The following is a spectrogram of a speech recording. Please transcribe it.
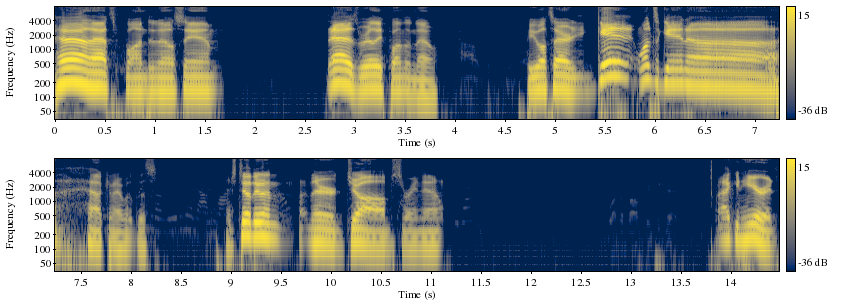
Monoliths that's fun to know, Sam. That is really fun to know. People tired again. Once again, uh, how can I put this? They're still doing their jobs right now. I can hear it,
